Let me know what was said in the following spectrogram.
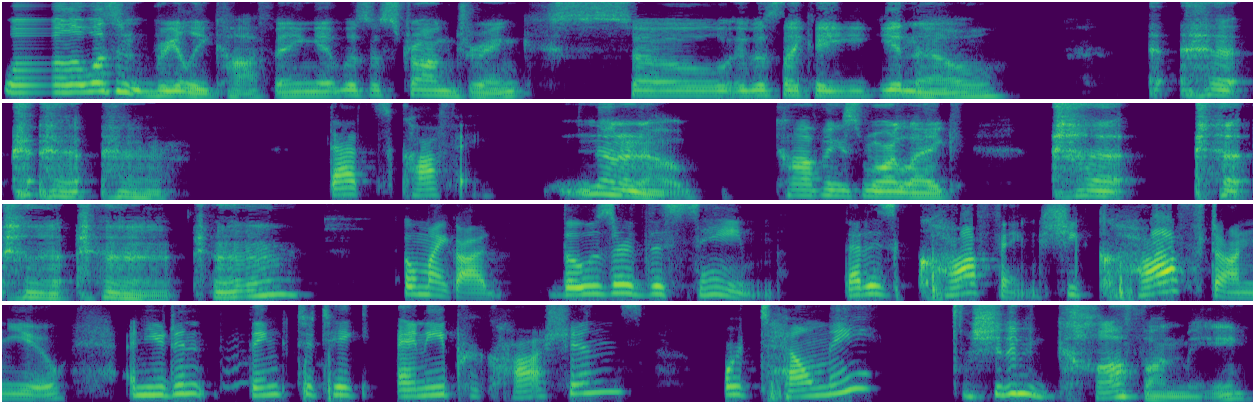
Well, it wasn't really coughing. It was a strong drink, so it was like a, you know. That's coughing. No, no, no. Coughing's more like. Oh my god, those are the same. That is coughing. She coughed on you, and you didn't think to take any precautions or tell me? She didn't cough on me.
